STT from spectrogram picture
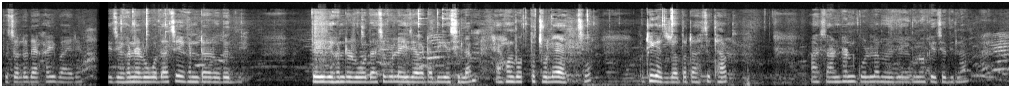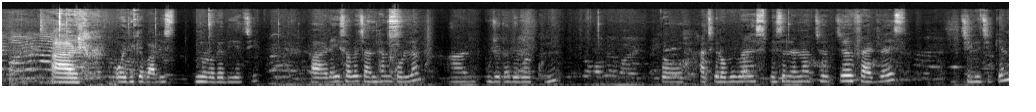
তো চলো দেখাই বাইরে। এই যেখানে রোদ আছে, এখানটা রোদে তো এই যেখানটা রোদ আছে বলে এই জায়গাটা দিয়েছিলাম। এখন রোদটা চলে যাচ্ছে ঠিক আছে, যতটা আছে থাক। আর স্নান টান করলাম, এই যে এগুলো কেচে দিলাম। আর ওইদিকে বালিশগুলো রোদে দিয়েছি। আর এই সবে চান টান করলাম, আর পুজোটা দেবো এক্ষুনি। তো আজকে রবিবার স্পেশাল রান্না হচ্ছে হচ্ছে ফ্রাইড রাইস চিলি চিকেন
